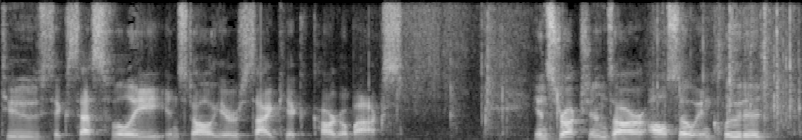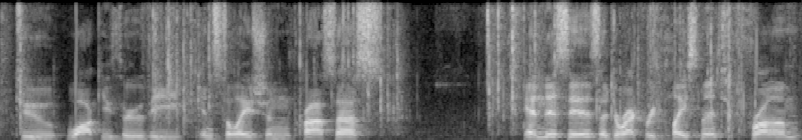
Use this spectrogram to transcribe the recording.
to successfully install your Sidekick cargo box. Instructions are also included to walk you through the installation process. And this is a direct replacement from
